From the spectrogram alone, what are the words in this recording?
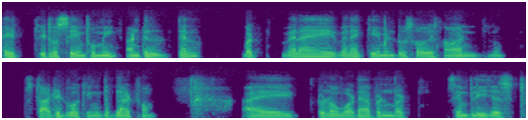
it, it was same for me until then. But when i when i came into service now and you know started working with the platform i don't know what happened but simply just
